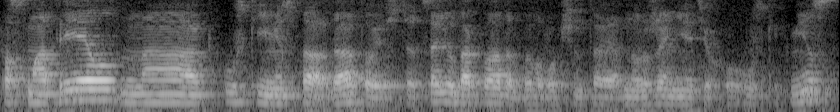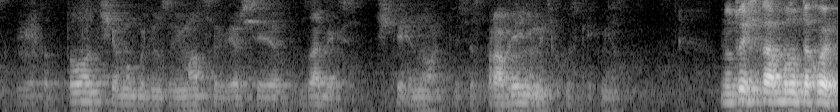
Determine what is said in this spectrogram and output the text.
посмотрел на узкие места, да, то есть целью доклада было, в общем-то, обнаружение этих узких мест. То, чем мы будем заниматься в версии Zabbix 4.0, то есть исправлением этих узких мест. Ну, то есть это был такой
